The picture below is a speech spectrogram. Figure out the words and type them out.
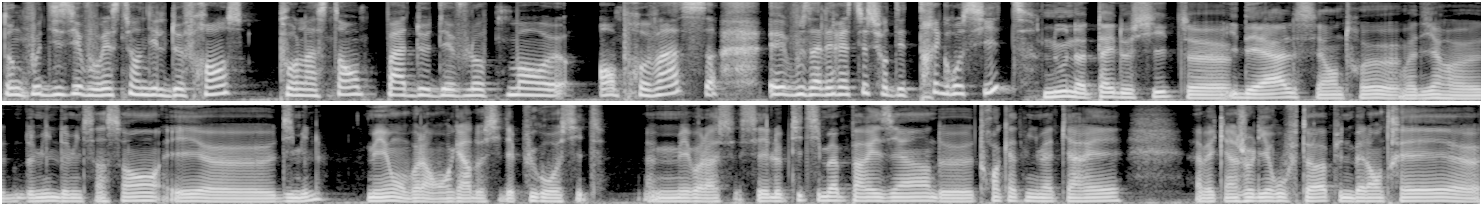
Donc vous disiez, vous restez en Ile-de-France. Pour l'instant, pas de développement euh, en province et vous allez rester sur des très gros sites Nous, notre taille de site euh, idéale, c'est entre, on va dire, 2000, euh, 2500 et 10 000. Mais on, voilà, on regarde aussi des plus gros sites. Mais voilà, c'est le petit immeuble parisien de 3-4 000 m2 avec un joli rooftop, une belle entrée, euh,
